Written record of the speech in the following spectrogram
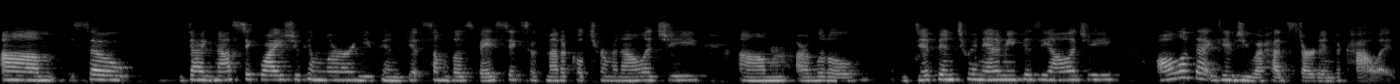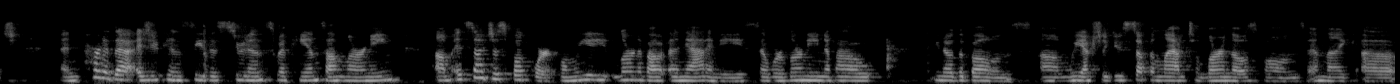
Um, so diagnostic wise, you can learn, you can get some of those basics with medical terminology, um, our little dip into anatomy physiology. All of that gives you a head start into college. And part of that, as you can see, the students with hands-on learning, um, it's not just book work. When we learn about anatomy, so we're learning about you know, the bones. Um, we actually do stuff in lab to learn those bones and like uh,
